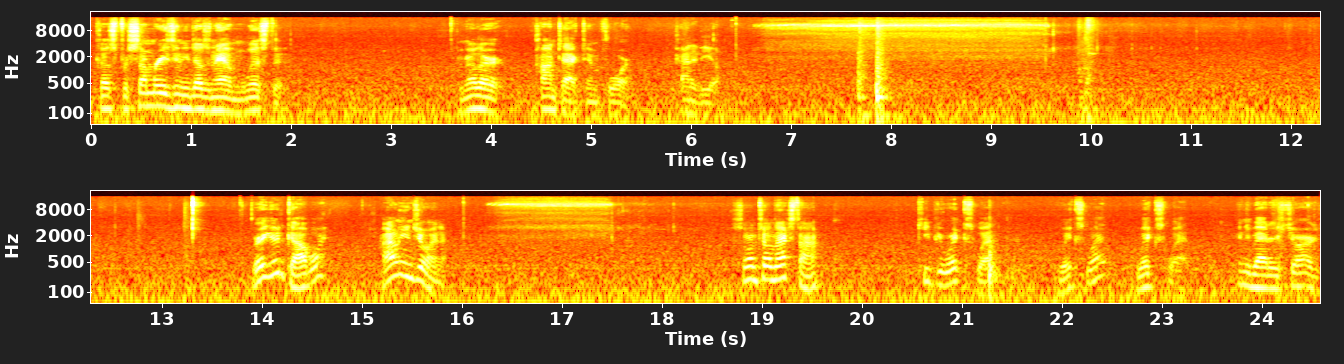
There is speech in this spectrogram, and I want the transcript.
because for some reason he doesn't have them listed. Another contact him for kind of deal. Very good, Cowboy. Highly enjoying it. So until next time, keep your wicks wet. Wicks wet? Wicks wet. And your batteries charged.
